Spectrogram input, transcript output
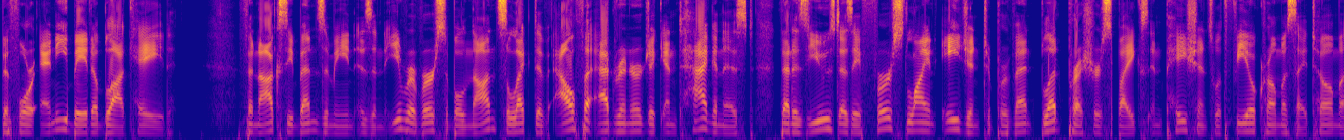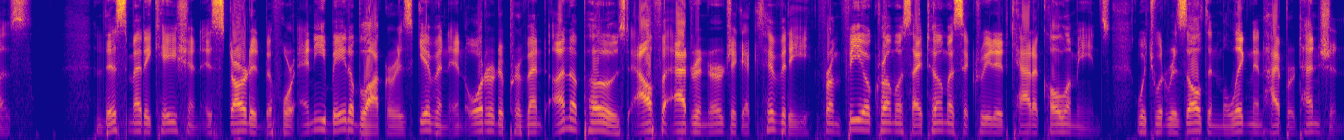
before any beta blockade. Phenoxybenzamine is an irreversible non selective alpha adrenergic antagonist that is used as a first line agent to prevent blood pressure spikes in patients with pheochromocytomas. This medication is started before any beta blocker is given in order to prevent unopposed alpha adrenergic activity from pheochromocytoma secreted catecholamines, which would result in malignant hypertension.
